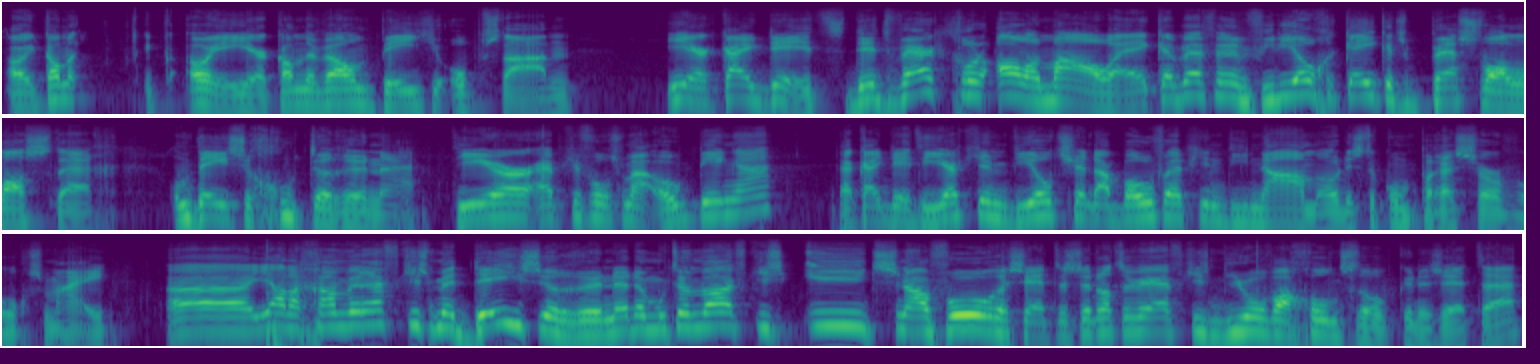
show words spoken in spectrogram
Oh, ik kan... Ik, oh ja, hier, kan er wel een beetje op staan. Hier, kijk dit. Dit werkt gewoon allemaal, hè. Ik heb even een video gekeken. Het is best wel lastig om deze goed te runnen. Hier heb je volgens mij ook dingen. Ja, kijk dit. Hier heb je een wieltje en daarboven heb je een dynamo. Dit is de compressor volgens mij. Uh, ja, dan gaan we weer eventjes met deze runnen. Dan moeten we wel eventjes iets naar voren zetten. Zodat we weer eventjes nieuwe wagons erop kunnen zetten.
